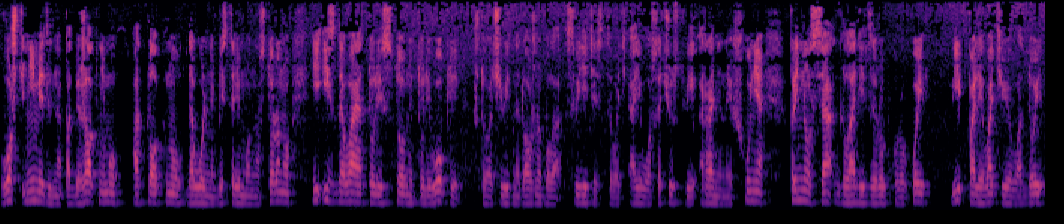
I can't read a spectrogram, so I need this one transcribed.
Вождь немедленно подбежал к нему, оттолкнул довольно бесцеремонно в сторону и, издавая то ли стоны, то ли вопли, что, очевидно, должно было свидетельствовать о его сочувствии раненой шхуне, принялся гладить зарубку рукой и поливать ее водой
